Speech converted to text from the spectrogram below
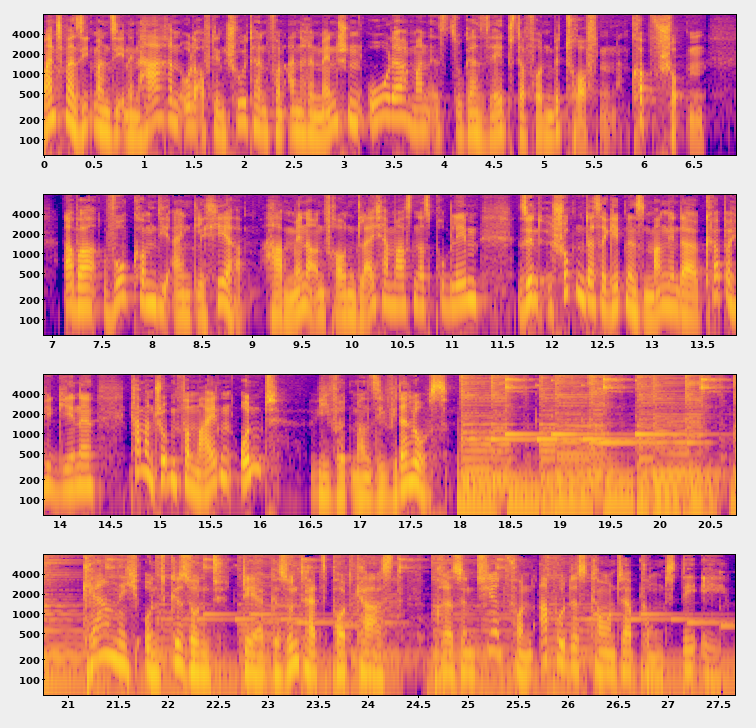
Manchmal sieht man sie in den Haaren oder auf den Schultern von anderen Menschen oder man ist sogar selbst davon betroffen. Kopfschuppen. Aber wo kommen die eigentlich her? Haben Männer und Frauen gleichermaßen das Problem? Sind Schuppen das Ergebnis mangelnder Körperhygiene? Kann man Schuppen vermeiden? Und wie wird man sie wieder los? Kernig und gesund, der Gesundheitspodcast, präsentiert von apodiscounter.de.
